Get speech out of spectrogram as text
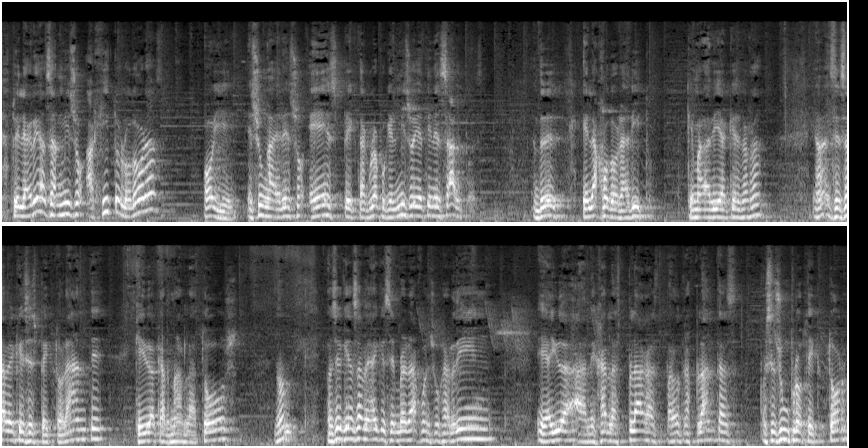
Entonces le agregas al miso ajito, lo doras Oye, es un aderezo espectacular porque el miso ya tiene sal, pues. Entonces, el ajo doradito, qué maravilla que es, ¿verdad? Se sabe que es expectorante, que ayuda a calmar la tos, ¿no? Entonces, que ya saben, hay que sembrar ajo en su jardín, eh, ayuda a alejar las plagas para otras plantas, pues es un protector.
